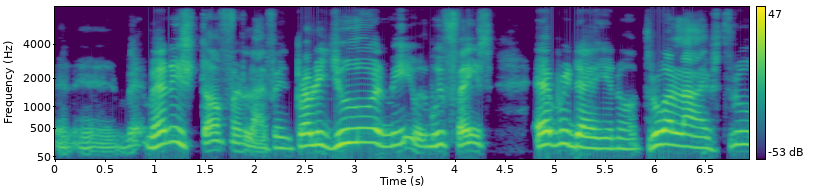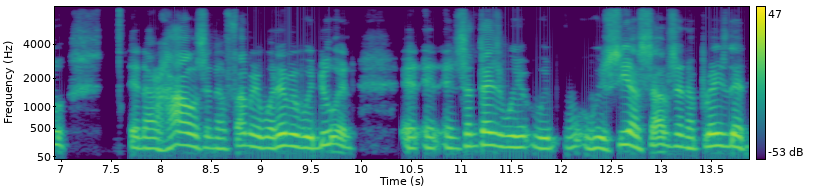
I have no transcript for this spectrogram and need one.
and, and many stuff in life, and probably you and me, we face every day, you know, through our lives, through in our house, in our family, whatever we do, and and, and, and sometimes we, we we see ourselves in a place that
